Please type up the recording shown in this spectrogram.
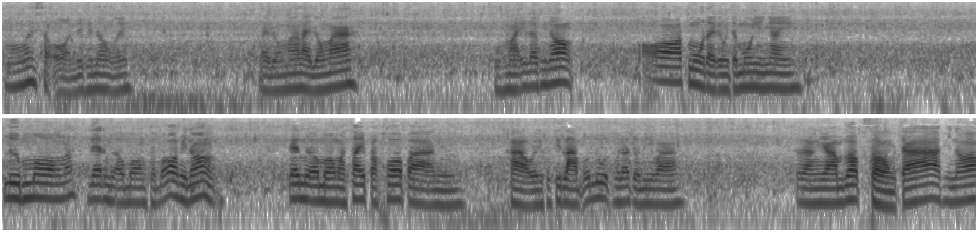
โอ้ ยสะอ่อนดิพี่น้องเอ้ยไหลลงมาไหลลงมาโอ้มาอีกแล้วพี่น้องออดมูใดก็มีแต่มูใหญ่ๆลืมมองนะแล่นมือเอามองสะบ้อพี่น้องแล่นมือเอามองมาใส่ปลาข้อปลาข่าวอันนี้คือสิลามอุดรูดพุ่นล้วจนนี้ว่ากำลังยามรอบสองจ้าพี่น้อง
